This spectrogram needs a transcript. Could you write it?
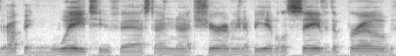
dropping way too fast. I'm not sure I'm going to be able to save the probe.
